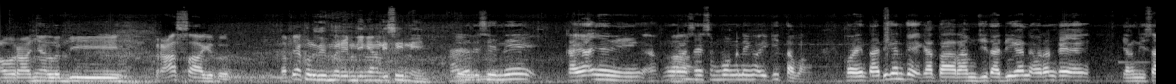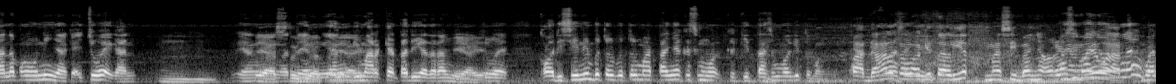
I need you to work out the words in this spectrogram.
auranya lebih terasa gitu. Tapi aku lebih merinding yang di sini. Karena di sini kayaknya nih aku Ah. ngerasa semua ngenengok kita bang. Kalau yang tadi kan kayak kata Ramji tadi kan orang kayak yang di sana penghuninya kayak cuek kan. Hmm. Yang Iya, atau setuju yang, yang iya, di iya. market tadi kata Ramji Iya, iya. cuek. Kalau di sini betul-betul matanya ke semua ke kita semua gitu bang. Padahal Rasa kalau gitu. kita lihat masih banyak orang Masih yang banyak lewat. orang lewat.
